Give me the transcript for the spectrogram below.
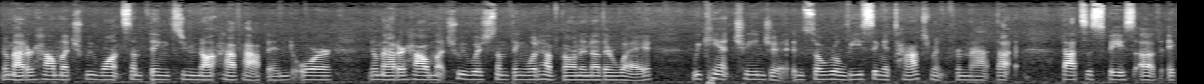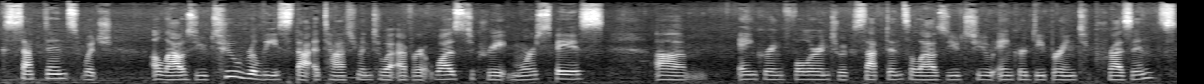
no matter how much we want something to not have happened, or no matter how much we wish something would have gone another way. We can't change it. And so releasing attachment from that, that that's a space of acceptance, which allows you to release that attachment to whatever it was to create more space. Um, anchoring fuller into acceptance allows you to anchor deeper into presence,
